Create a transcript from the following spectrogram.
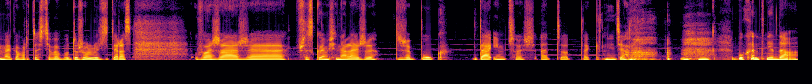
mega wartościowe, bo dużo ludzi teraz uważa, że wszystko im się należy, że Bóg da im coś, a to tak nie działa. Mhm. Bóg chętnie da.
